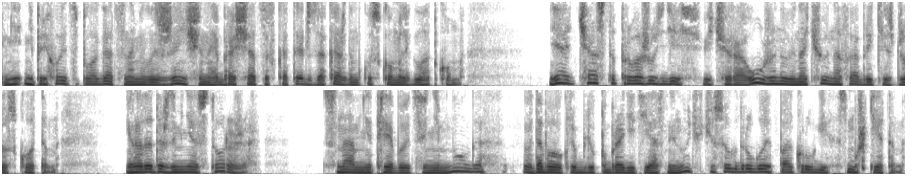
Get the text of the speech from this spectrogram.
и мне не приходится полагаться на милость женщины и обращаться в коттедж за каждым куском или глотком. Я часто провожу здесь вечера, ужинаю и ночую на фабрике с Джо Скоттом. Иногда даже заменяю сторожа. Сна мне требуется немного. Вдобавок люблю побродить ясной ночью часок-другой по округе с мушкетом.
